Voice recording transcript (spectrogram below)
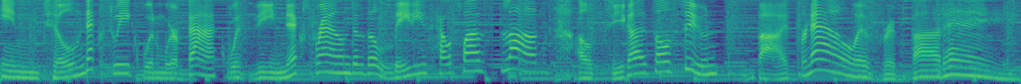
until next week, when we're back with the next round of the Ladies Housewives vlogs, I'll see you guys all soon. Bye for now, everybody.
